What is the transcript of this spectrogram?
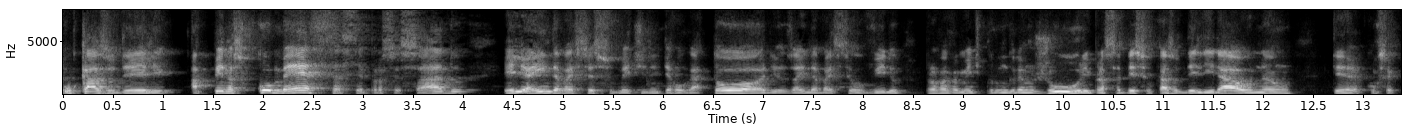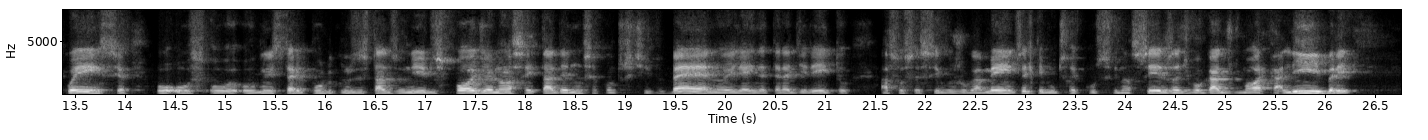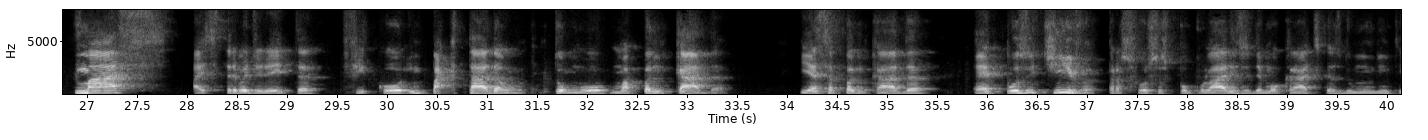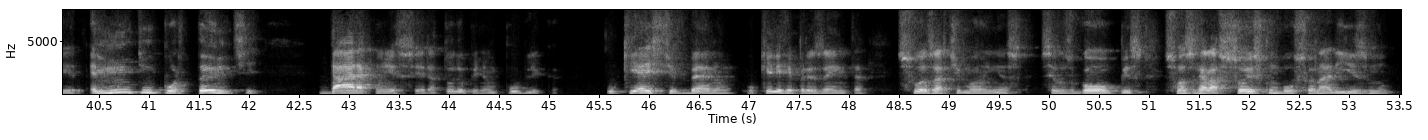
o caso dele apenas começa a ser processado, ele ainda vai ser submetido a interrogatórios, ainda vai ser ouvido provavelmente por um grande júri para saber se o caso dele irá ou não ter consequência. O, o, o, Ministério Público nos Estados Unidos pode ou não aceitar a denúncia contra o Steve Bannon, ele ainda terá direito a sucessivos julgamentos, ele tem muitos recursos financeiros, advogados de maior calibre, mas a extrema-direita ficou impactada ontem, tomou uma pancada. E essa pancada é positiva para as forças populares e democráticas do mundo inteiro. É muito importante dar a conhecer a toda a opinião pública o que é Steve Bannon, o que ele representa, suas artimanhas, seus golpes, suas relações com o bolsonarismo.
